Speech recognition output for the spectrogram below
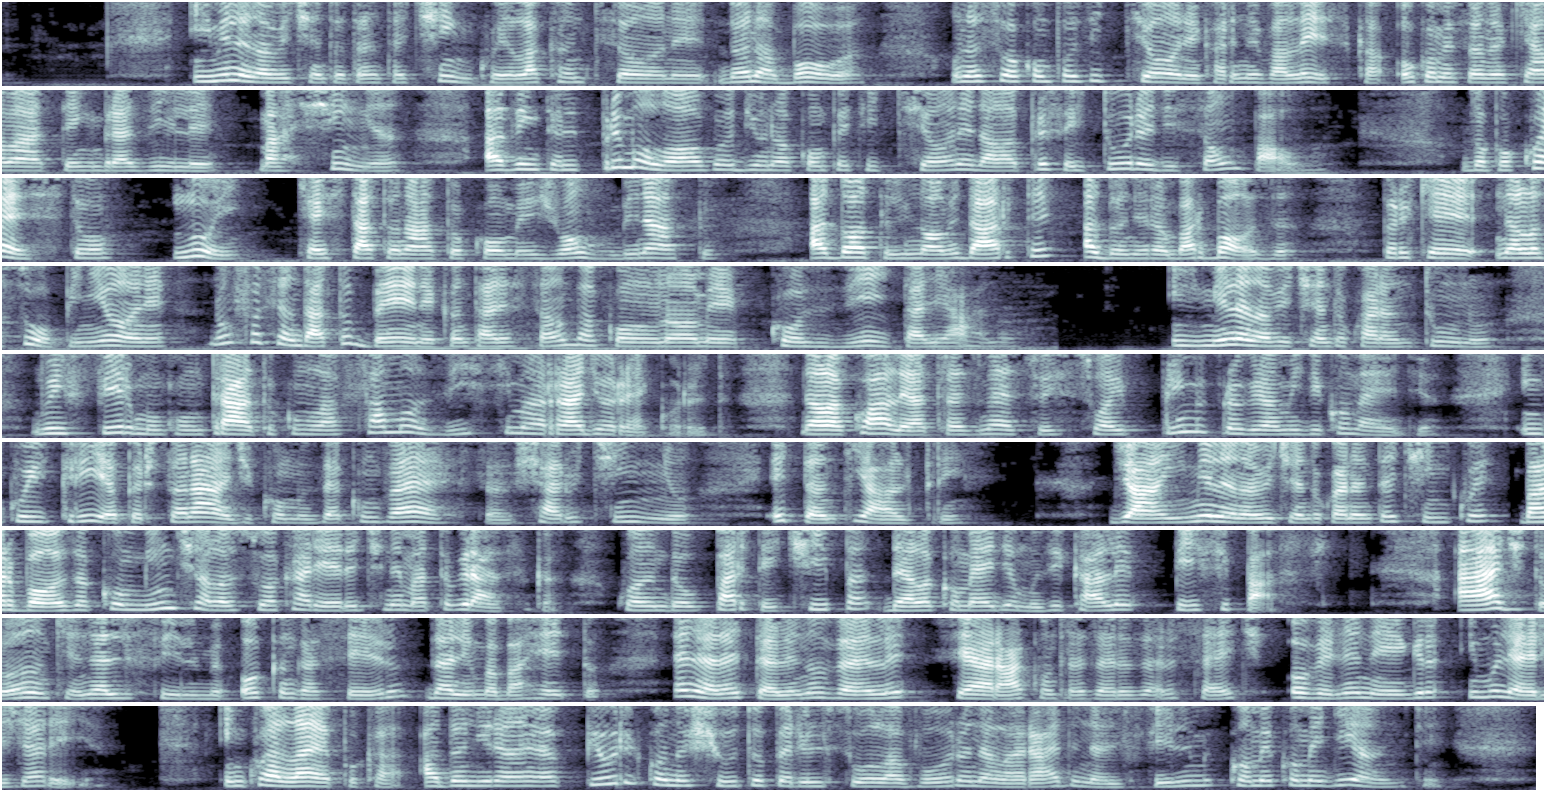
In 1935 la canzone Dona Boa una sua composizione carnevalesca, o come sono chiamate in Brasile, marchinha, ha vinto il primo luogo di una competizione dalla prefeitura di São Paulo. Dopo questo, lui, che è stato nato come João Rubinato, adotta il nome d'arte Adoniran Barbosa, perché nella sua opinione non fosse andato bene cantare samba con un nome così italiano. In 1941 lui firma un contratto con la famosissima Radio Record, nella quale ha trasmesso i suoi primi programmi di commedia, in cui crea personaggi come Zé Conversa, Charutinho e tanti altri. Già in 1945 Barbosa comincia la sua carriera cinematografica quando partecipa della commedia musicale Piff Puff. Ha anche nel film O Cangaceiro, da Lima Barreto, e nelle telenovelle Ceará contra 007, Ovelha Negra e Mulheres de Areia. In quell'epoca Adoniran era più riconosciuto per il suo lavoro nella radio e nel film come commediante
